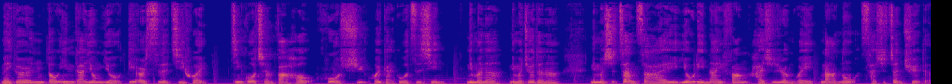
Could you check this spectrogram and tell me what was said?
每个人都应该拥有第二次的机会。经过惩罚后，或许会改过自新。你们呢？你们觉得呢？你们是站在有理那一方，还是认为纳诺才是正确的？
